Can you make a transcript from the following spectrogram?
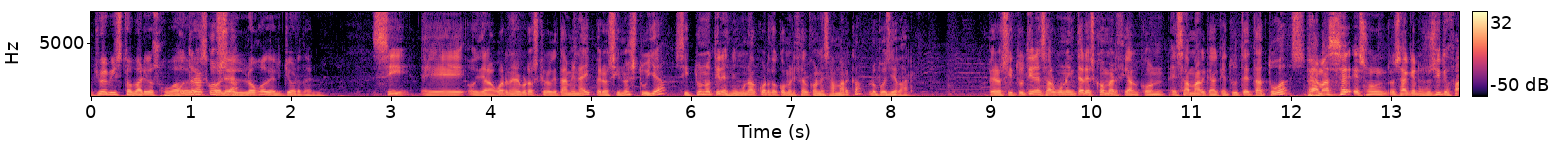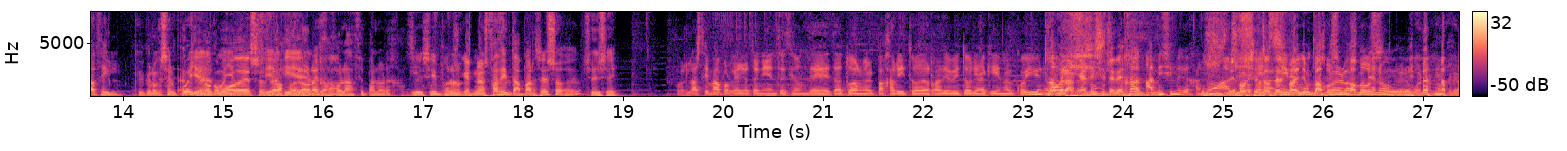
yo he visto varios jugadores con el logo del Jordan. Sí, eh, o de la Warner Bros. creo que también hay, pero si no es tuya, si tú no tienes ningún acuerdo comercial con esa marca, lo puedes llevar. Pero si tú tienes algún interés comercial con esa marca que tú te tatúas, Pero además es- es un, o sea, que no es un sitio fácil, que creo que es el cuello, ¿no? Como cuello. de eso, Sí, debajo aquí de la oreja. debajo la cepa la oreja. aquí. Sí, sí, por eso que no es fácil taparse eso, ¿eh? Sí, sí. Pues lástima porque yo tenía intención de tatuarme el pajarito de Radio Vitoria aquí en el cuello y no. No, pero a que a ti sí te dejan. A mí sí me dejan, ¿no? A Pues eso- entonces sí, vamos, vamos. No, eh, pero bueno, no creo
